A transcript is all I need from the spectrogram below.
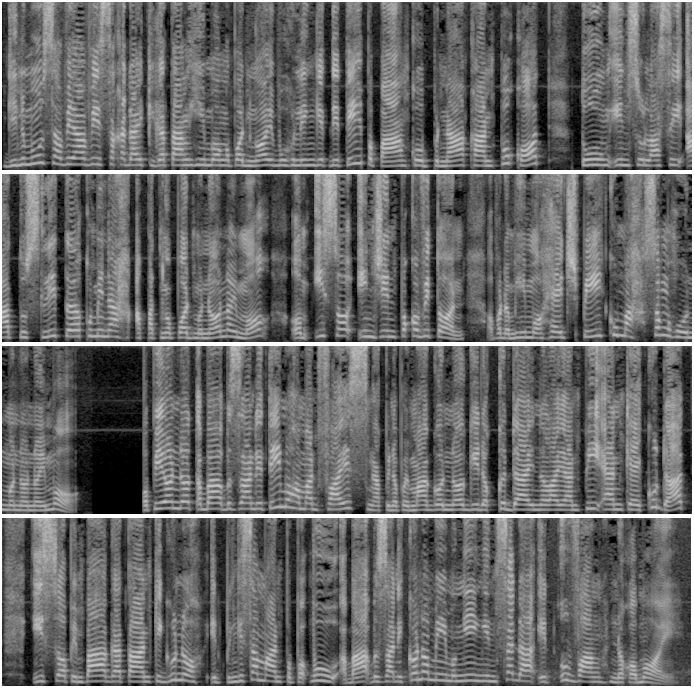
Ginemu savi-avi sa kadai kigatang himo ngapod ngoy buh linggit diti papangko penakan pukot tung insulasi atus liter kuminah apat ngapod mononoy mo om iso engine pokoviton apadam himo HP kumah songhun mononoy mo. Opiondot aba besan diti Muhammad Faiz nga pinapimagon nogi do kedai nelayan PNK Kudat iso pimpagatan ki gunoh it pinggisaman papabu aba besan ekonomi mengingin sada it uvang nokomoy.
